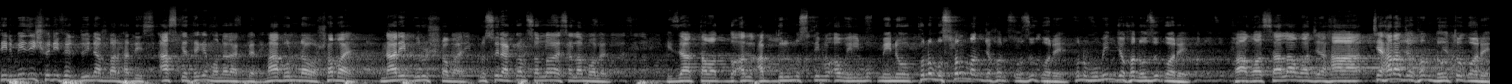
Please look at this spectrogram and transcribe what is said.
তিরমিজি শরীফের দুই নাম্বার হাদিস, আজকে থেকে মনে রাখবেন। মা বোনরাও সবাই, নারী পুরুষ সবাই, রসুল আকরম সাল্লাহ সাল্লাম বলেন, ইজা তাওয়াদ্দু আল আব্দুল মুসলিম আও ইল মুমিনু কোন মুসলমান যখন উজু করে, কোন মুমিন যখন উজু করে ফাগাসালা ওয়াজহা চেহারা যখন ধৌত করে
